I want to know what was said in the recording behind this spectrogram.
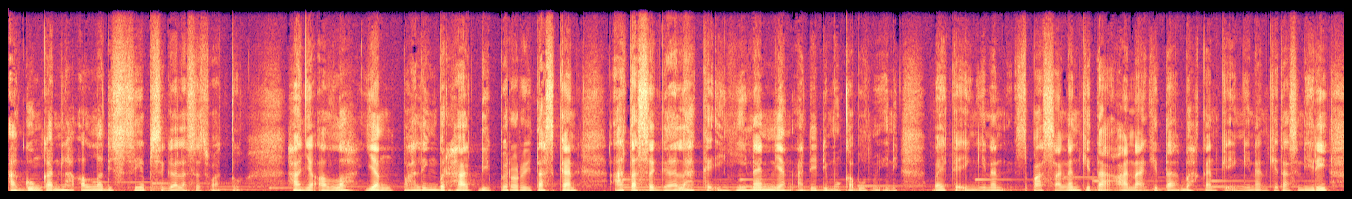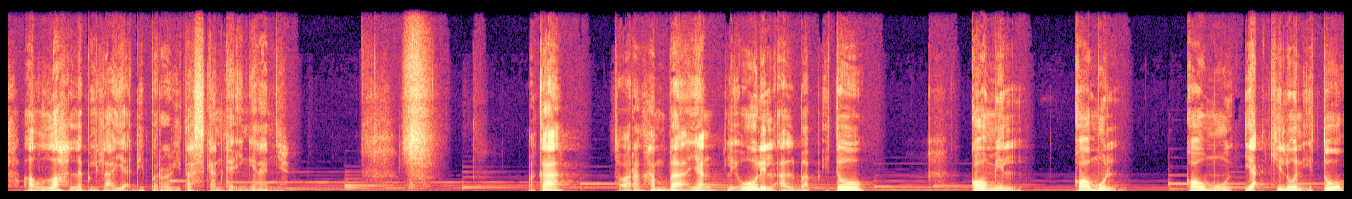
Agungkanlah Allah di setiap segala sesuatu. Hanya Allah yang paling berhak diprioritaskan atas segala keinginan yang ada di muka bumi ini. Baik keinginan pasangan kita, anak kita, bahkan keinginan kita sendiri, Allah lebih layak diprioritaskan keinginannya. Maka seorang hamba yang liulil albab itu kaumil kaumul kaumu yakilun itu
